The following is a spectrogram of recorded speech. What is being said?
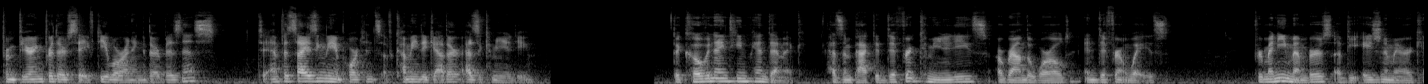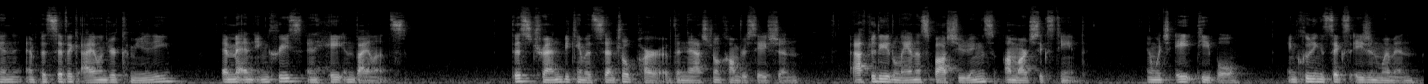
from fearing for their safety while running their business to emphasizing the importance of coming together as a community. The COVID 19 pandemic has impacted different communities around the world in different ways. For many members of the Asian American and Pacific Islander community, it meant an increase in hate and violence. This trend became a central part of the national conversation after the Atlanta spa shootings on March 16th, in which eight people, including six Asian women,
